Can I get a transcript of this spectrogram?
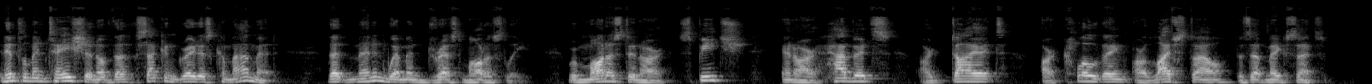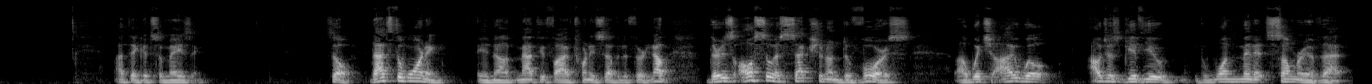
an implementation of the second greatest commandment that men and women dressed modestly. We're modest in our speech, in our habits, our diet, our clothing, our lifestyle. Does that make sense? I think it's amazing. So that's the warning in uh, Matthew 5, 27 to 30. Now, there is also a section on divorce, uh, which I will, I'll just give you the one minute summary of that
